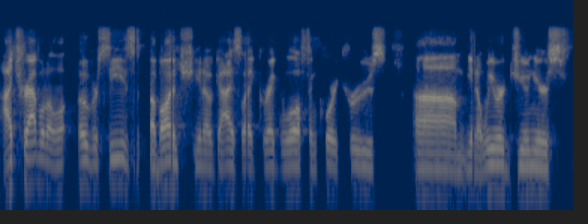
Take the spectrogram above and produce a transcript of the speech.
I traveled overseas a bunch, you know, guys like Greg Wolf and Corey Cruz. Um, you know, we were juniors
